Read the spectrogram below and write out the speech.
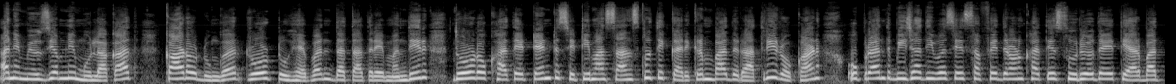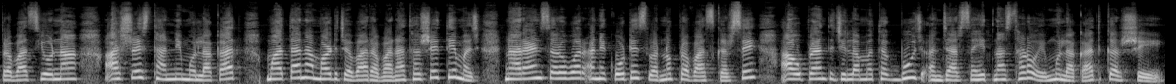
અને મ્યુઝિયમની મુલાકાત, કાળો ડુંગર, રોડ ટુ હેવન, દત્તાત્રેય મંદિર, ધોરડો ખાતે ટેન્ટ સિટીમાં સાંસ્કૃતિક કાર્યક્રમ બાદ રાત્રિ રોકાણ, ઉપરાંત બીજા દિવસે સફેદ રણ ખાતે સૂર્યોદય, ત્યારબાદ પ્રવાસીઓના આશ્રયસ્થાનની મુલાકાત મુલાકાત માતાના મઢ જવા રવાના થશે તેમજ નારાયણ સરોવર અને કોટેશ્વરનો પ્રવાસ કરશે. આ ઉપરાંત જિલ્લા મથક ભુજ અંજાર સહિતના સ્થળોએ મુલાકાત કરશે.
